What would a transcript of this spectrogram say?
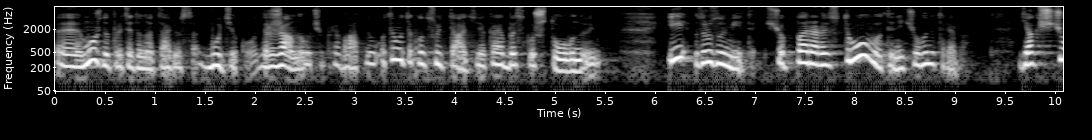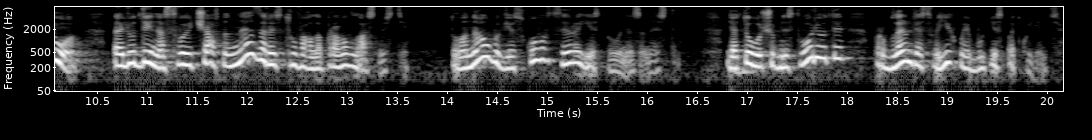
Е, Можна прийти до нотаріуса будь-якого, державного чи приватного, отримати консультацію, яка є безкоштовною, і зрозуміти, що перереєстровувати нічого не треба. Якщо е, людина своєчасно не зареєструвала право власності, то вона обов'язково в цей реєстр повинна занести. Для того, щоб не створювати проблем для своїх майбутніх спадкоємців.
